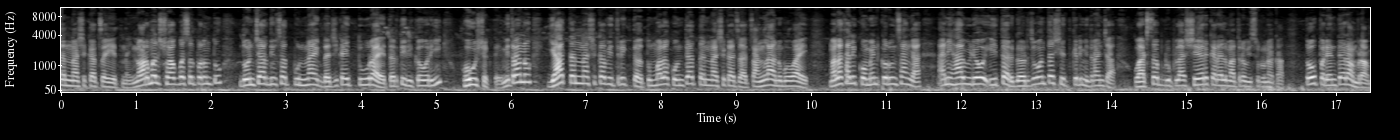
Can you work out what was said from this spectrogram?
तणनाशकाचा येत नाही. नॉर्मल शॉक बसेल परंतु दोन चार दिवसात पुन्हा एकदा जी काही तूर आहे तर ती रिकव्हरी होऊ शकते. मित्रांनो या तणनाशका व्यतिरिक्त तुम्हाला कोणत्या तणनाशकाचा चांगला अनुभव आहे? मला खाली कॉमेंट करून सांगा आणि हा व्हिडिओ इतर गरजवंत शेतकरी मित्रांच्या व्हॉट्सअप ग्रुपला शेअर करायला मात्र विसरू नका. तोपर्यंत रामराम.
